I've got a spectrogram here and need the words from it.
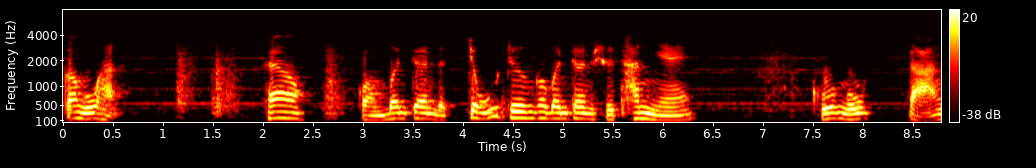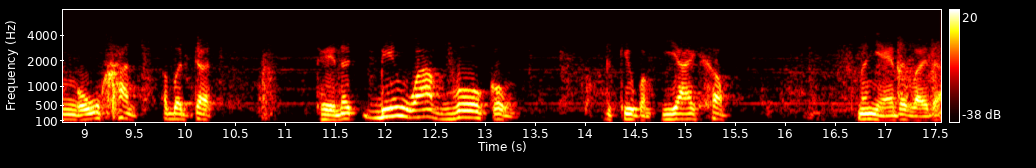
có ngũ hành. Thấy không? Còn bên trên là chủ trương của bên trên sự thanh nhẹ của ngũ tạng, ngũ hành ở bên trên. Thì nó biến hóa vô cùng. Được kêu bằng dai không. Nó nhẹ tới vậy đó.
